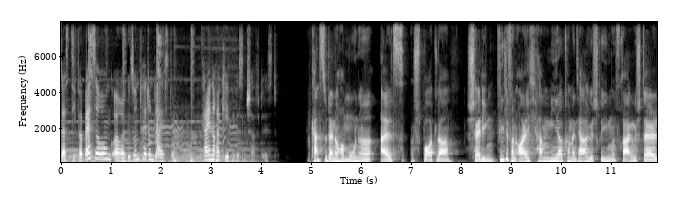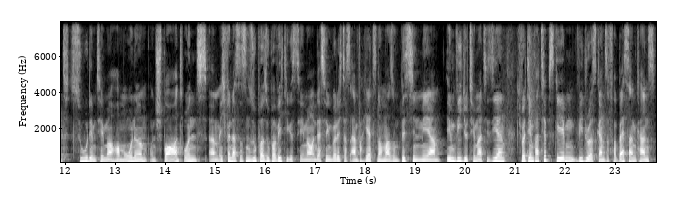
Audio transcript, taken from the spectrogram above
dass die Verbesserung eurer Gesundheit und Leistung keine Raketenwissenschaft ist. Kannst du deine Hormone als Sportler schädigen. Viele von euch haben mir Kommentare geschrieben und Fragen gestellt zu dem Thema Hormone und Sport. Und ähm, ich finde, das ist ein super, super wichtiges Thema und deswegen würde ich das einfach jetzt nochmal so ein bisschen mehr im Video thematisieren. Ich würde dir ein paar Tipps geben, wie du das Ganze verbessern kannst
